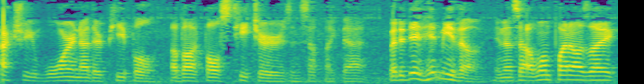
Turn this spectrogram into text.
actually warn other people about false teachers and stuff like that. But it did hit me though, you know. So at one point I was like,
